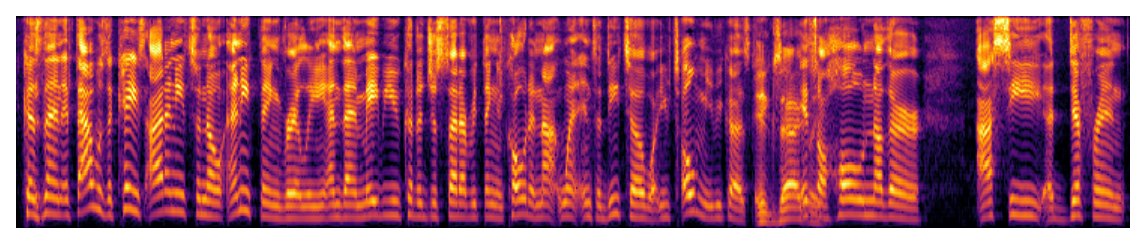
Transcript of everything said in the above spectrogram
Because then if that was the case i didn't need to know anything really. And then maybe you could have just said everything in code and not went into detail what you told me because Exactly. it's a whole nother i see a different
